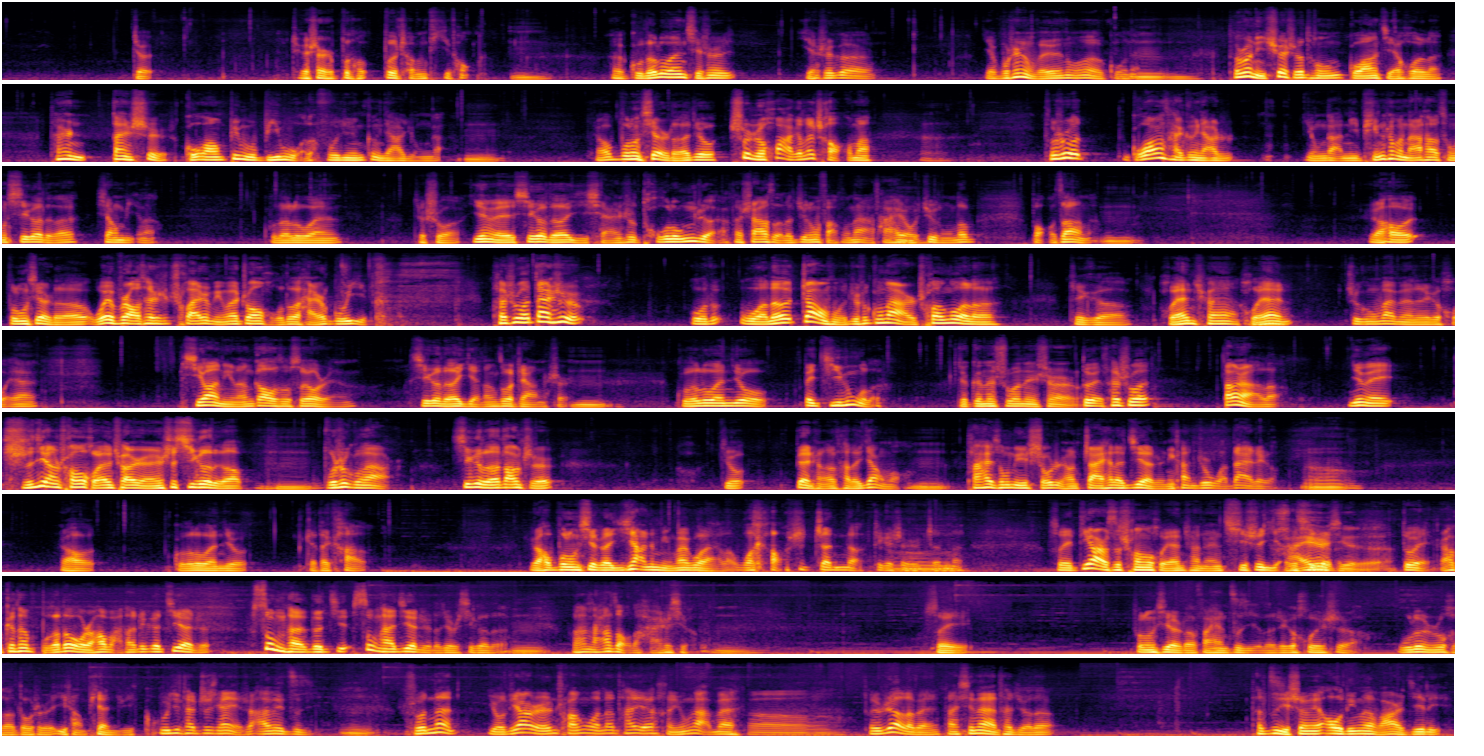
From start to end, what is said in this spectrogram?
这个事儿不同不成体统的。嗯呃，古德洛恩其实也是个，也不是那种唯唯诺诺的姑娘。嗯他说：“你确实同国王结婚了，但是但是国王并不比我的夫君更加勇敢。”嗯然后布隆希尔德就顺着话跟他吵嘛，嗯，他说国王才更加勇敢，你凭什么拿他从希格德相比呢？古德洛恩就说，因为希格德以前是屠龙者，他杀死了巨龙法夫纳，他还有巨龙的宝藏呢。嗯然后布隆希尔德，我也不知道他是揣着明白装糊涂还是故意的。他说，但是我的我的丈夫就是贡纳尔穿过了这个火焰圈，火焰之宫外面的这个火焰，希望你能告诉所有人，希格德也能做这样的事儿。嗯，古德洛恩就被激怒了，就跟他说那事儿了，对他说：“当然了，因为实际上穿过火焰圈的人是希格德，嗯。不是古奈尔。希格德当时就变成了他的样貌，嗯。他还从你手指上摘下了戒指，你看，就是我戴这个。嗯。然后古德洛恩就给他看了，然后布隆希尔德一下就明白过来了，我靠，是真的，这个事儿是真的。嗯所以第二次穿过火焰圈的人其实也还是希格是希格德，对，然后跟他搏斗，然后把他这个戒指送他的戒 送他戒指的就是希格德，嗯。把他拿走的还是希格德，嗯。所以布隆希尔德发现自己的这个婚事啊，无论如何都是一场骗局。估计他之前也是安慰自己嗯。说，那有第二个人穿过，那他也很勇敢呗，哦，他就认了呗。但现在他觉得他自己身为奥丁的瓦尔基里，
